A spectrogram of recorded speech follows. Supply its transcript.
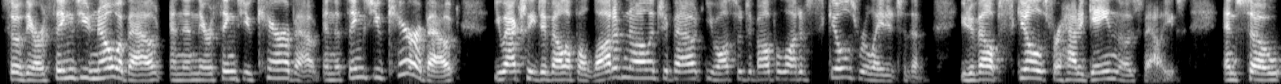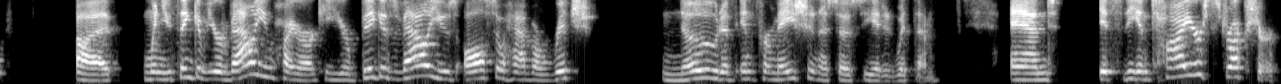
So there are things you know about, and then there are things you care about. And the things you care about, you actually develop a lot of knowledge about. You also develop a lot of skills related to them. You develop skills for how to gain those values. And so uh, when you think of your value hierarchy, your biggest values also have a rich node of information associated with them. And it's the entire structure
